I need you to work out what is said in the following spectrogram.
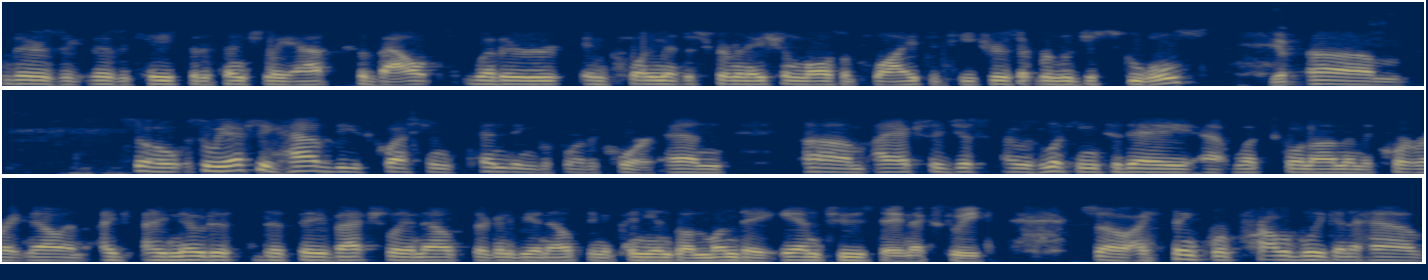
there's a, there's a case that essentially asks about whether employment discrimination laws apply to teachers at religious schools. Yep. Um, so so we actually have these questions pending before the court, and um, I actually just I was looking today at what's going on in the court right now, and I, I noticed that they've actually announced they're going to be announcing opinions on Monday and Tuesday next week. So I think we're probably going to have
